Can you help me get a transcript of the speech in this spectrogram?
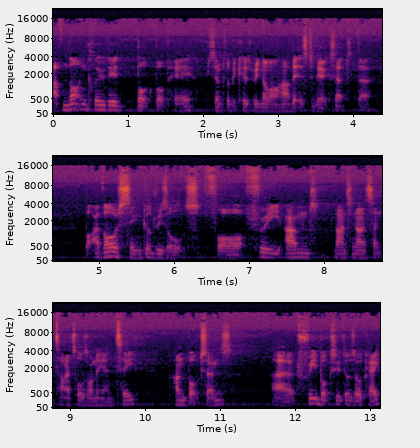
I've not included BookBub here, simply because we know how hard it is to be accepted there, but I've always seen good results for free and 99 cent titles on the ENT and Booksends. Uh, Freebooksy does okay.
